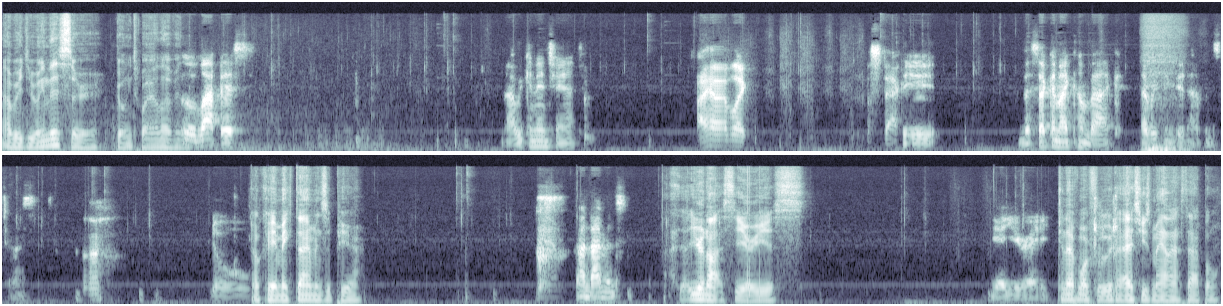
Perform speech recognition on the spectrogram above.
Are we doing this or going to Y11? Ooh, lapis. Now we can enchant. I have like a stack. The, the second I come back, everything good happens to us. No. Okay, make diamonds appear. Found diamonds. You're not serious. Yeah, you're right. Can I have more food? I just used my last apple.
